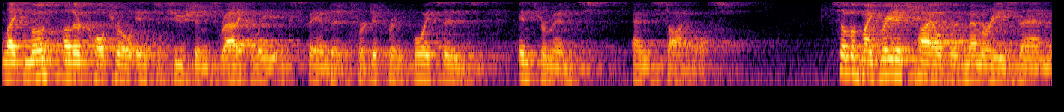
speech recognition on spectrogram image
like most other cultural institutions, radically expanded for different voices, instruments, and styles. Some of my greatest childhood memories, then,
